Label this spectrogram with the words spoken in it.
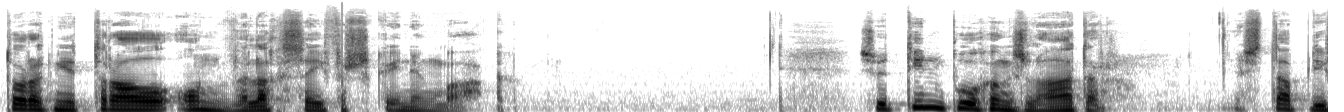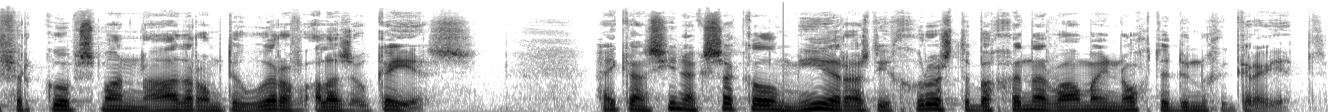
totdat neutraal onwillig sy verskyning maak. So 10 pogings later stap die verkoopsman nader om te hoor of alles oukei okay is. Hy kan sien ek sukkel meer as die grootste beginner waarmee nog te doen gekry het.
